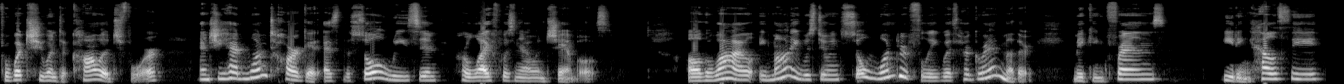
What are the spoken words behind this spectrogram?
for what she went to college for, and she had one target as the sole reason her life was now in shambles. All the while, Emani was doing so wonderfully with her grandmother, making friends, eating healthy,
